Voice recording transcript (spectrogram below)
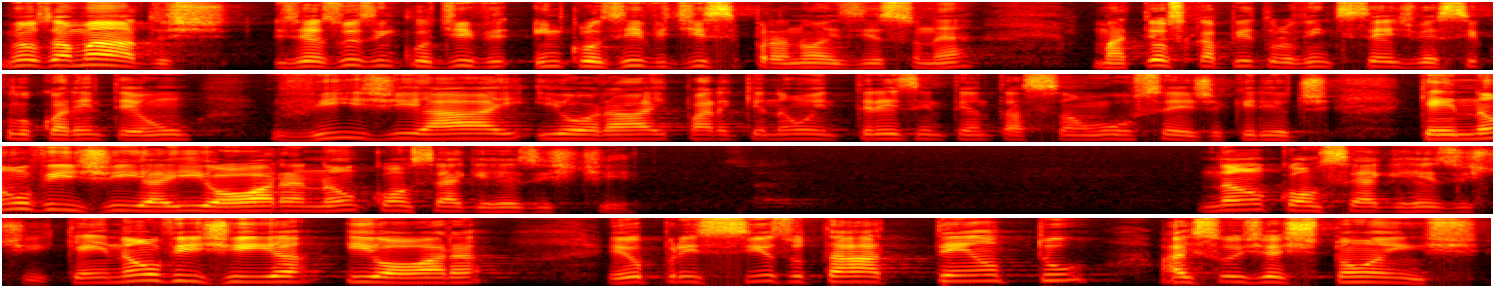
Meus amados, Jesus inclusive, inclusive disse para nós isso, né? Mateus capítulo 26, versículo 41, vigiai e orai para que não entreis em tentação. Ou seja, queridos, quem não vigia e ora não consegue resistir. Não consegue resistir. Quem não vigia e ora, eu preciso estar atento às sugestões,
